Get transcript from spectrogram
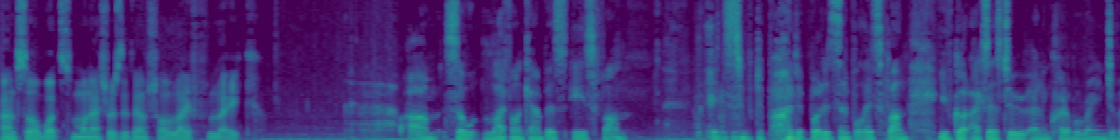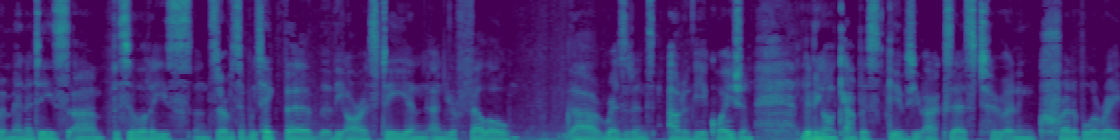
And so, what's Monash residential life like? Um, so, life on campus is fun. It's to put, it, simple. It's fun. You've got access to an incredible range of amenities, um, facilities, and services. If we take the the RST and, and your fellow uh, residents out of the equation, living on campus gives you access to an incredible array,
